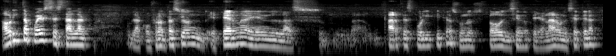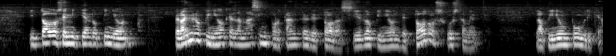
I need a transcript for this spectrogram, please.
Ahorita pues está la, la confrontación eterna en las partes políticas, unos todos diciendo que ganaron, etcétera, y todos emitiendo opinión, pero hay una opinión que es la más importante de todas, y es la opinión de todos justamente, la opinión pública,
